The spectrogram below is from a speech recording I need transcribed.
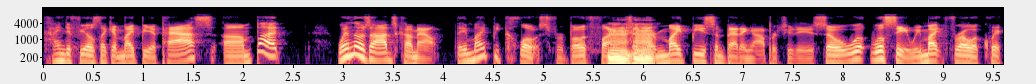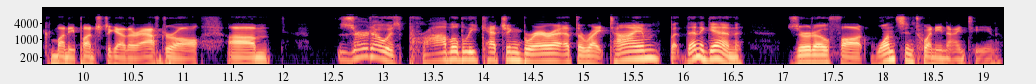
kind of feels like it might be a pass. Um, but when those odds come out, they might be close for both fights, mm-hmm. and there might be some betting opportunities. So we'll, we'll see. We might throw a quick money punch together after all. Um, Zurdo is probably catching Barrera at the right time, but then again, Zurdo fought once in 2019,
